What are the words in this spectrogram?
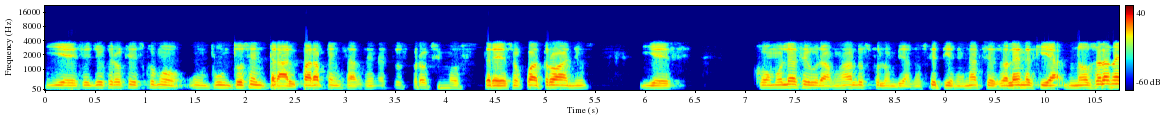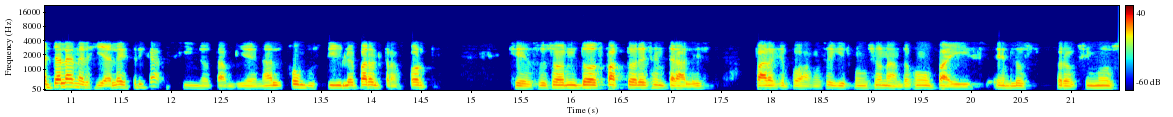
Y ese yo creo que es como un punto central para pensarse en estos próximos tres o cuatro años y es cómo le aseguramos a los colombianos que tienen acceso a la energía, no solamente a la energía eléctrica, sino también al combustible para el transporte, que esos son dos factores centrales para que podamos seguir funcionando como país en los próximos,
